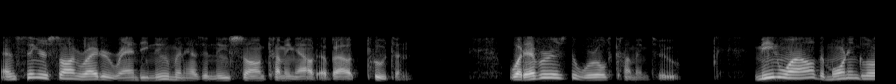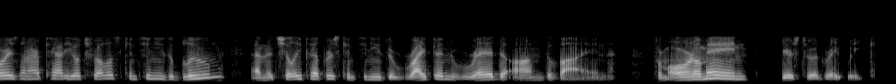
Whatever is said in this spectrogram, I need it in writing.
And singer songwriter Randy Newman has a new song coming out about Putin. Whatever is the world coming to? Meanwhile, the morning glories on our patio trellis continue to bloom, and the chili peppers continue to ripen red on the vine. From Orono, Maine, here's to a great week.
